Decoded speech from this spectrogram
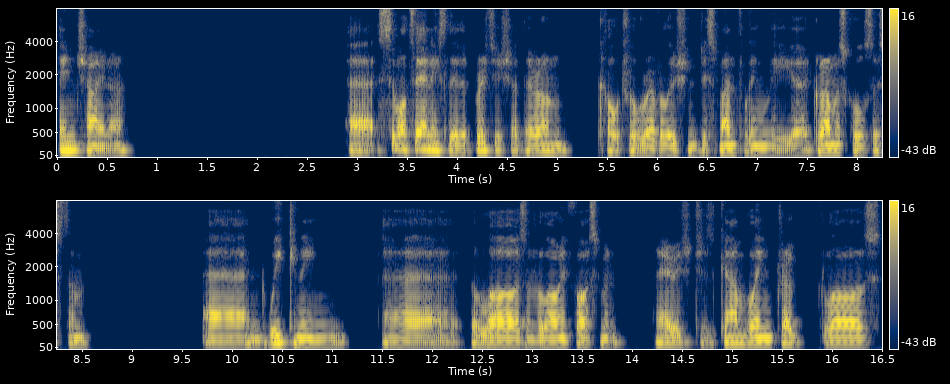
in China. Uh, simultaneously, the British had their own cultural revolution, dismantling the uh, grammar school system and weakening uh, the laws and the law enforcement areas such as gambling, drug laws,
